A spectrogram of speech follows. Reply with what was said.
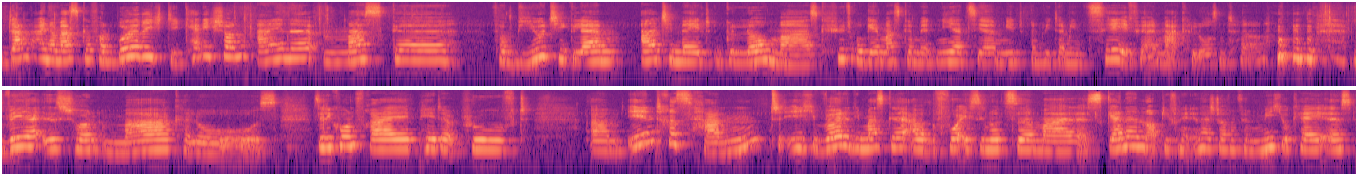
Dann eine Maske von Bullrich, die kenne ich schon. Eine Maske von Beauty Glam Ultimate Glow Mask. Hydrogenmaske mit Niacinamid und Vitamin C für einen makellosen Teint. Wer ist schon makellos? Silikonfrei, Peter Approved. Ähm, interessant. Ich würde die Maske aber bevor ich sie nutze mal scannen, ob die von den Inhaltsstoffen für mich okay ist.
